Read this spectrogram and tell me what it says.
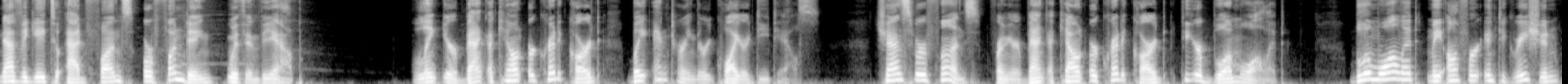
Navigate to add funds or funding within the app. Link your bank account or credit card by entering the required details. Transfer funds from your bank account or credit card to your Blum wallet. Blum Wallet may offer integration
